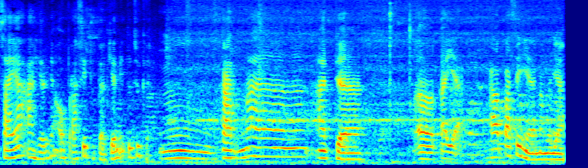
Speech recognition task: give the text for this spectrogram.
saya akhirnya operasi di bagian itu juga. Hmm. karena ada eh, kayak apa sih ya namanya?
